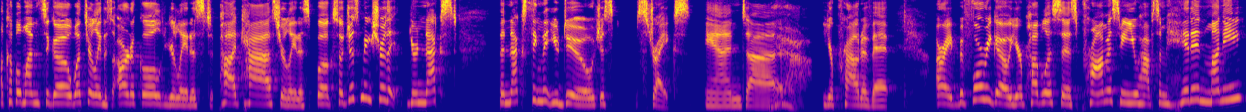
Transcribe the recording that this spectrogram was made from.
a couple months ago? What's your latest article, your latest podcast, your latest book? So just make sure that your next, the next thing that you do just strikes and uh, yeah. you're proud of it. All right, before we go, your publicist promised me you have some hidden money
